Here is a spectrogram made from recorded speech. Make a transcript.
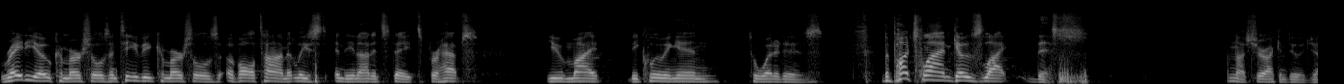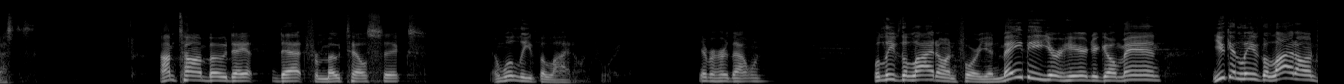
radio commercials and TV commercials of all time, at least in the United States. Perhaps you might be cluing in to what it is. The punchline goes like this I'm not sure I can do it justice. I'm Tom Bodett from Motel 6 and we'll leave the light on for you. You ever heard that one? We'll leave the light on for you. And maybe you're here and you go, man, you can leave the light on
